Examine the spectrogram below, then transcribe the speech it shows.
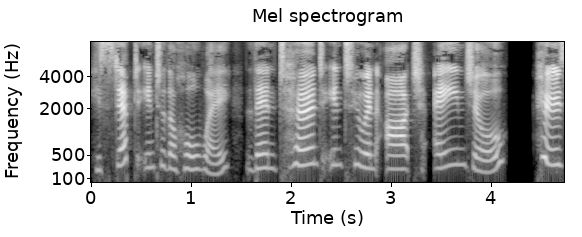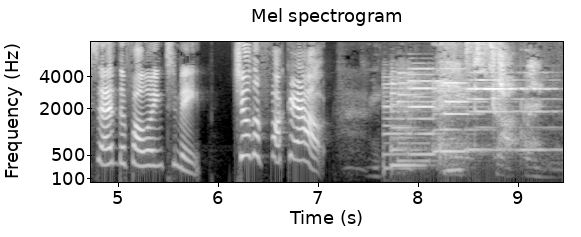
He stepped into the hallway, then turned into an archangel who said the following to me Chill the fuck out! Eavesdropping.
